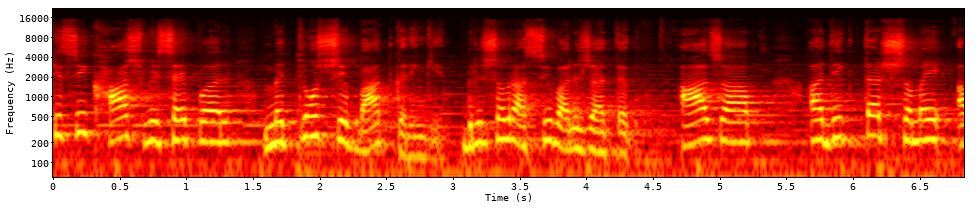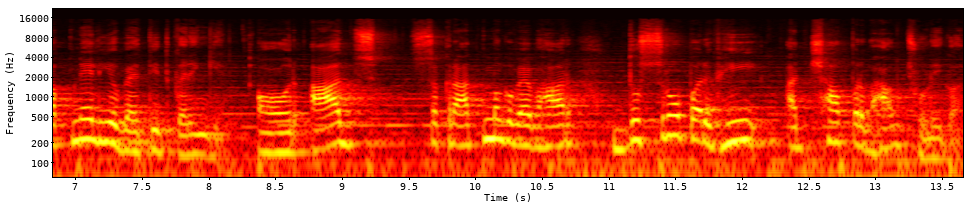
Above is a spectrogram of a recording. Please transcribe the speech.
किसी खास विषय पर मित्रों से बात करेंगे। वृषभ राशि वाले जातक, आज आप अधिकतर समय अपने लिए व्यतीत करेंगे और आज सकारात्मक व्यवहार दूसरों पर भी अच्छा प्रभाव छोड़ेगा।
